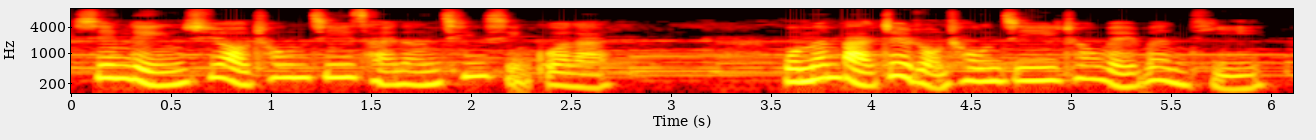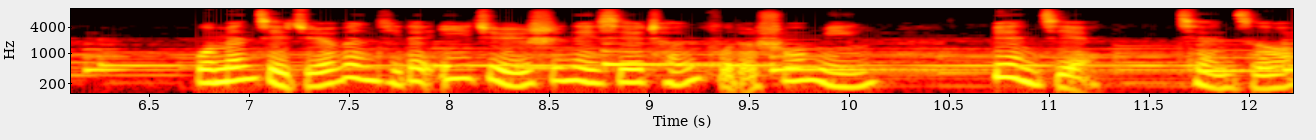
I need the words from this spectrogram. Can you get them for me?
心灵需要冲击才能清醒过来。我们把这种冲击称为问题。我们解决问题的依据是那些陈腐的说明、辩解、谴责，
